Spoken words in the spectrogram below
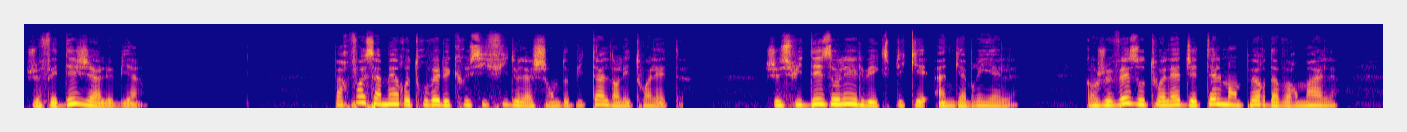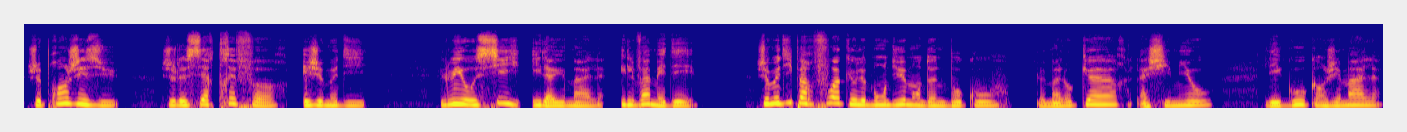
je fais déjà le bien. Parfois sa mère retrouvait le crucifix de la chambre d'hôpital dans les toilettes. Je suis désolée, lui expliquait Anne Gabrielle. Quand je vais aux toilettes, j'ai tellement peur d'avoir mal. Je prends Jésus, je le serre très fort, et je me dis Lui aussi, il a eu mal, il va m'aider. Je me dis parfois que le bon Dieu m'en donne beaucoup. Le mal au cœur, la chimio, les goûts quand j'ai mal.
